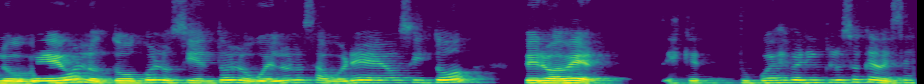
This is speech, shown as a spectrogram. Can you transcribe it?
lo veo, lo toco, lo siento, lo huelo, lo saboreo y todo, pero a ver, es que tú puedes ver incluso que a veces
